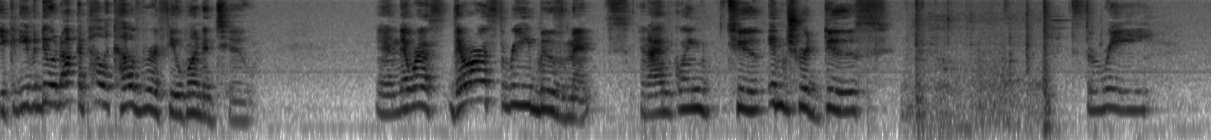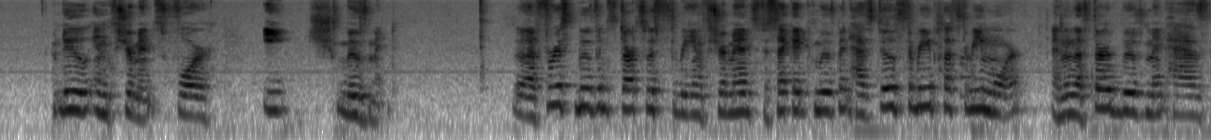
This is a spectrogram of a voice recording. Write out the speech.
You could even do an acapella cover if you wanted to. And there were there are three movements, and I'm going to introduce three new instruments for each movement. The first movement starts with three instruments, the second movement has those three plus three more, and then the third movement has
